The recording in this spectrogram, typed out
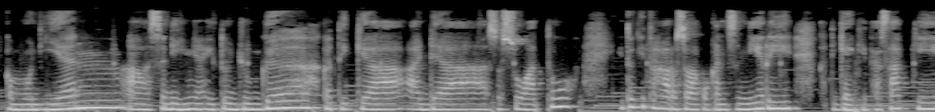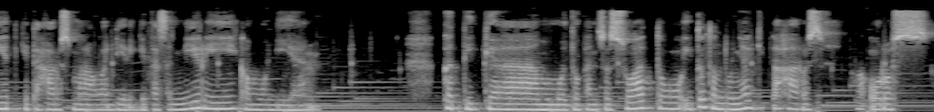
Kemudian uh, sedihnya itu juga ketika ada sesuatu itu kita harus lakukan sendiri. Ketika kita sakit kita harus merawat diri kita sendiri. Kemudian ketika membutuhkan sesuatu itu tentunya kita harus uh, urus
